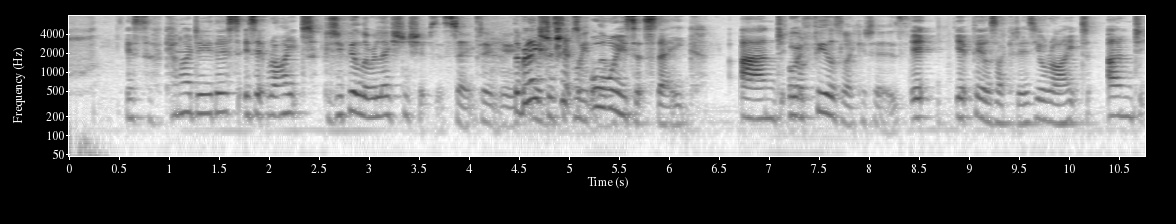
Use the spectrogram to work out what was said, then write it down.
is can I do this? Is it right? Because you feel the relationship's at stake, don't you? The relationship's them. always at stake, and Or it feels like it is. it it feels like it is you're right and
